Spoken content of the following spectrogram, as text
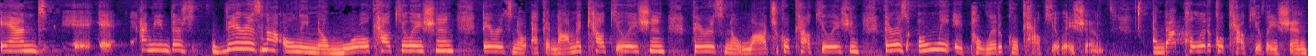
And it, I mean, there's, there is not only no moral calculation, there is no economic calculation, there is no logical calculation, there is only a political calculation. And that political calculation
